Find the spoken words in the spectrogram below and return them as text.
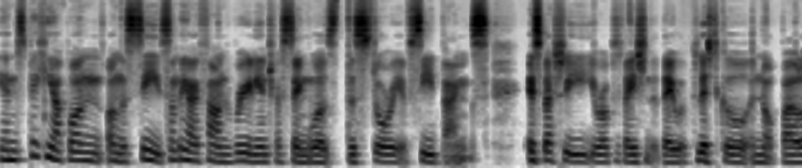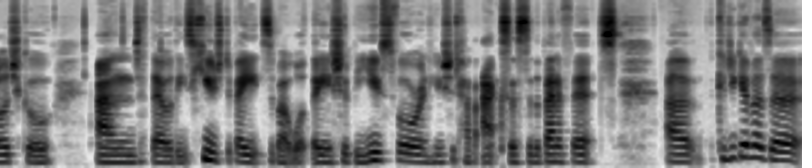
And picking up on on the seeds, something I found really interesting was the story of seed banks, especially your observation that they were political and not biological. And there were these huge debates about what they should be used for and who should have access to the benefits. Uh, could you give us a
